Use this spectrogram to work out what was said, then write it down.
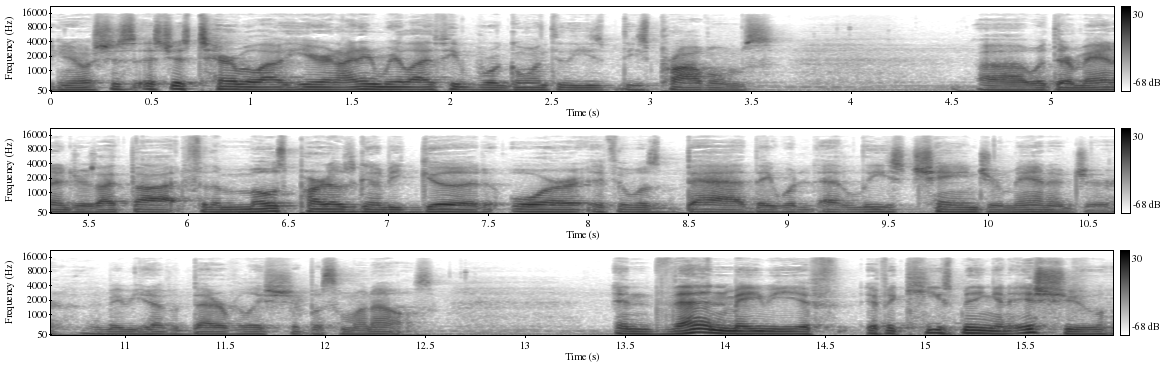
you know, it's just it's just terrible out here, and I didn't realize people were going through these these problems. uh, with their managers. I thought for the most part it was going to be good, or if it was bad, they would at least change your manager. Maybe you have a better relationship with someone else. And then maybe if if it keeps being an issue,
